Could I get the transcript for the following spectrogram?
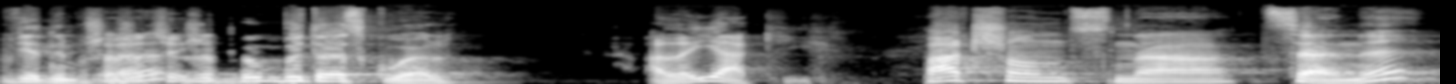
w jednym obszarze, Raczej... że byłby to SQL. Ale jaki? Patrząc na ceny,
